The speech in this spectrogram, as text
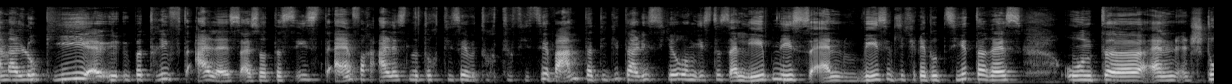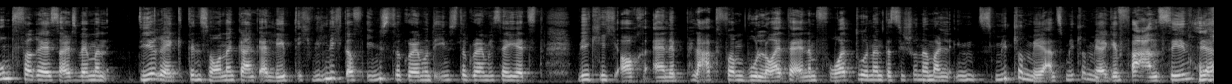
Analogie äh, übertrifft alles. Also das ist einfach alles nur durch diese, durch diese Wand der Digitalisierung ist das Erlebnis ein wesentlich reduzierteres und äh, ein stumpferes, als wenn man direkt den Sonnengang erlebt. Ich will nicht auf Instagram und Instagram ist ja jetzt wirklich auch eine Plattform, wo Leute einem vorturnen, dass sie schon einmal ins Mittelmeer, ans Mittelmeer gefahren sind. Ja.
